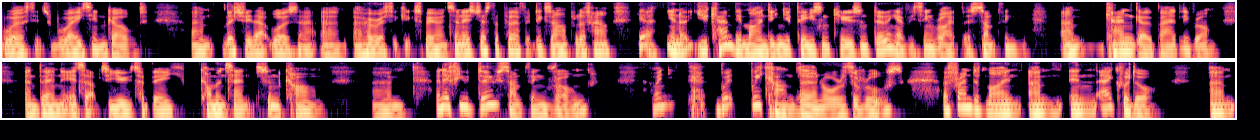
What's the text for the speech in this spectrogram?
worth its weight in gold. Um, literally, that was a, a, a, horrific experience. And it's just the perfect example of how, yeah, you know, you can be minding your P's and Q's and doing everything right, but something um, can go badly wrong. And then it's up to you to be common sense and calm. Um, and if you do something wrong, I mean, we, we can't learn all of the rules. A friend of mine um, in Ecuador, um,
